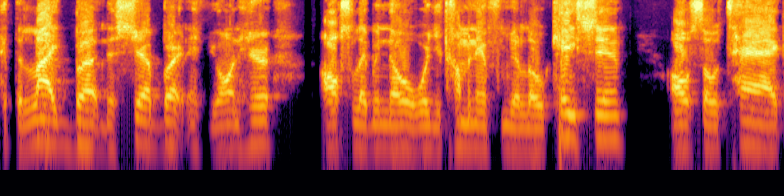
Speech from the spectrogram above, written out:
hit the like button, the share button. If you're on here, also let me know where you're coming in from your location. Also tag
